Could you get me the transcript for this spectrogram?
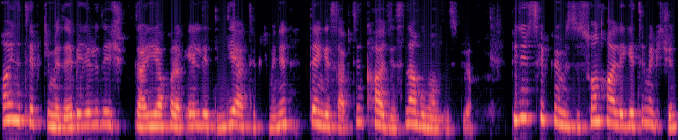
Aynı tepkimede belirli değişiklikler yaparak elde ettiğim diğer tepkimenin denge sabitinin K cinsinden bulmamızı istiyor. Birinci tepkimemizi son hale getirmek için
